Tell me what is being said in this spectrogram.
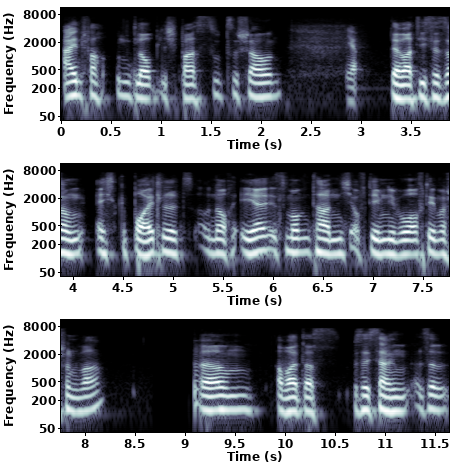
einfach unglaublich Spaß zuzuschauen. Ja. Der war die Saison echt gebeutelt und auch er ist momentan nicht auf dem Niveau, auf dem er schon war. Ähm, aber das, was soll ich sagen, also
